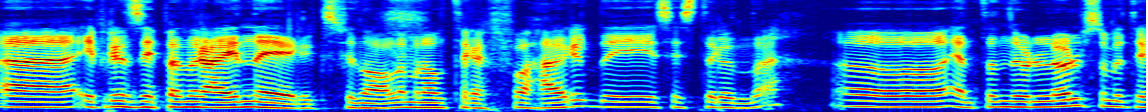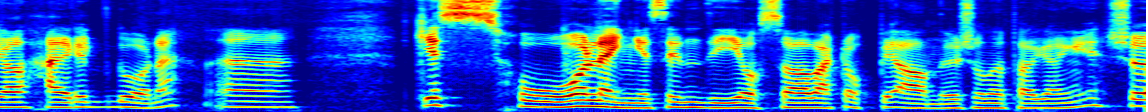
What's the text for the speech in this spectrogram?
Uh, I prinsippet en rein nedrykksfinale mellom Treff og Herd i siste runde. Og endte 0-0, som betyr at Herd går ned. Uh, ikke så lenge siden de også har vært oppe i annendivisjon et par ganger. Så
